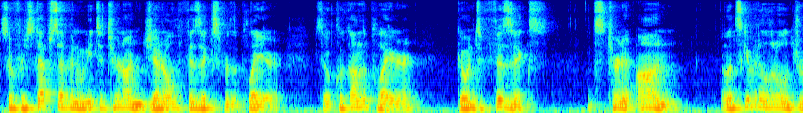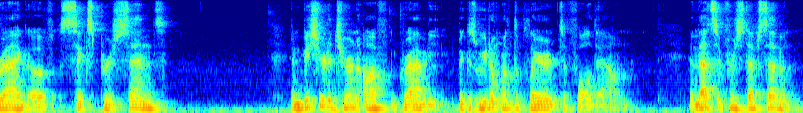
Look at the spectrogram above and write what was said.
So for step 7, we need to turn on general physics for the player. So click on the player, go into physics, let's turn it on, and let's give it a little drag of 6%, and be sure to turn off gravity, because we don't want the player to fall down. And that's it for step 7.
